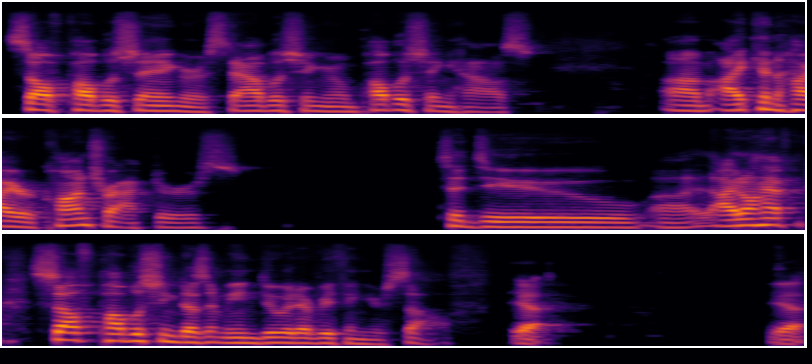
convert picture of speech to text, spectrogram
self-publishing or establishing your own publishing house. Um, I can hire contractors to do uh, i don't have self-publishing doesn't mean do it everything yourself yeah yeah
